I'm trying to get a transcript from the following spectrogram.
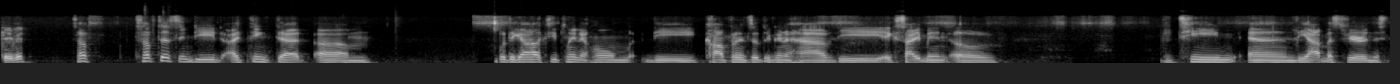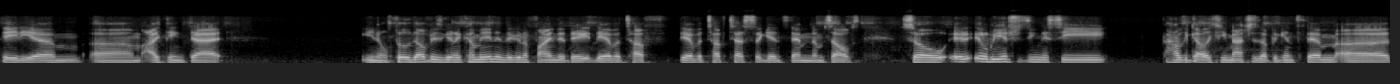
David? Tough, tough test indeed. I think that um, with the Galaxy playing at home, the confidence that they're going to have, the excitement of the team and the atmosphere in the stadium. Um, I think that you know Philadelphia is going to come in and they're going to find that they they have a tough they have a tough test against them themselves. So it, it'll be interesting to see how the Galaxy matches up against them. Uh,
